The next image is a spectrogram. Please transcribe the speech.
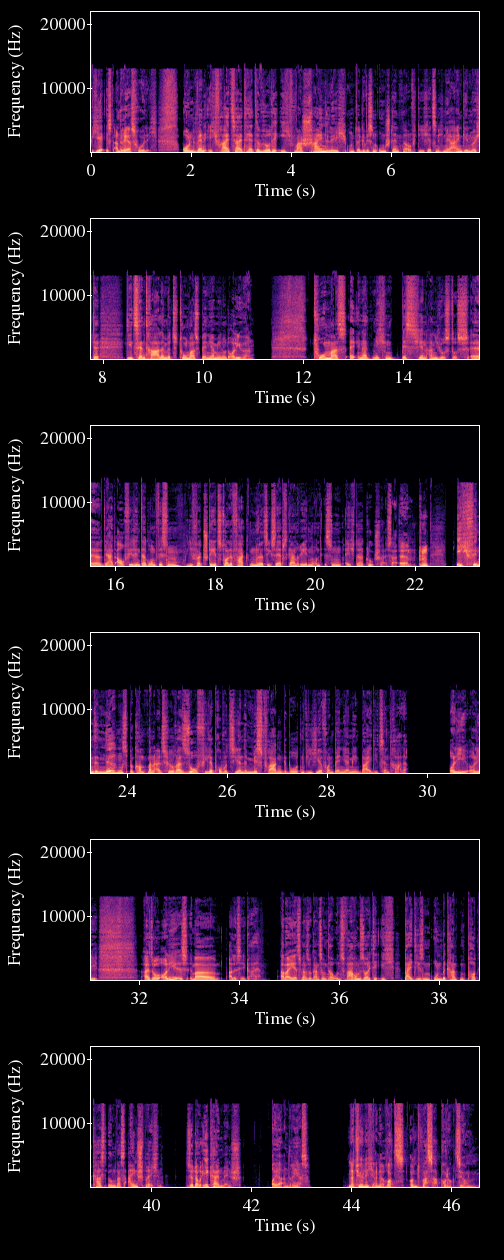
Hier ist Andreas Fröhlich. Und wenn ich Freizeit hätte, würde ich wahrscheinlich, unter gewissen Umständen, auf die ich jetzt nicht näher eingehen möchte, die Zentrale mit Thomas, Benjamin und Olli hören. Thomas erinnert mich ein bisschen an Justus. Äh, der hat auch viel Hintergrundwissen, liefert stets tolle Fakten, hört sich selbst gern reden und ist ein echter Klugscheißer. Ähm, ich finde, nirgends bekommt man als Hörer so viele provozierende Mistfragen geboten wie hier von Benjamin bei die Zentrale. Olli, Olli. Also Olli ist immer alles egal. Aber jetzt mal so ganz unter uns, warum sollte ich bei diesem unbekannten Podcast irgendwas einsprechen? Das hört doch eh kein Mensch. Euer Andreas. Natürlich eine Rotz- und Wasserproduktion.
